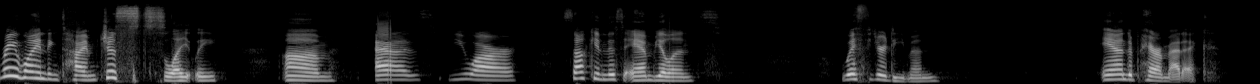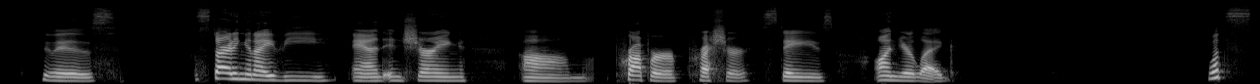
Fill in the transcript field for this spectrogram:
Rewinding time just slightly. Um, as you are stuck in this ambulance with your demon and a paramedic who is starting an IV and ensuring um, proper pressure stays on your leg. What's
